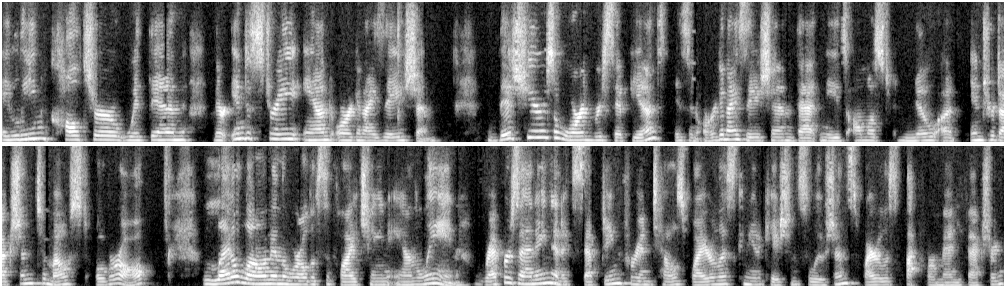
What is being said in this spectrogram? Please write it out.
a lean culture within their industry and organization. This year's award recipient is an organization that needs almost no uh, introduction to most overall, let alone in the world of supply chain and lean. Representing and accepting for Intel's wireless communication solutions, wireless platform manufacturing,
